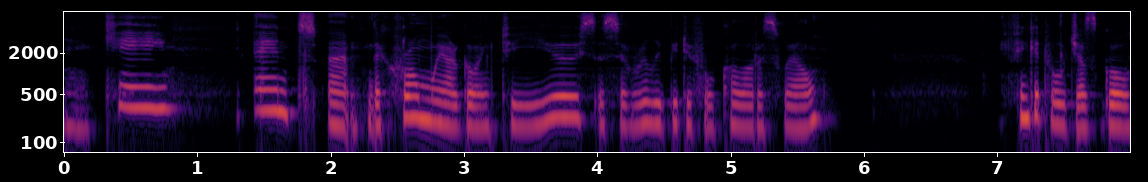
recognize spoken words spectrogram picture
Okay, and uh, the chrome we are going to use is a really beautiful color as well. I think it will just go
